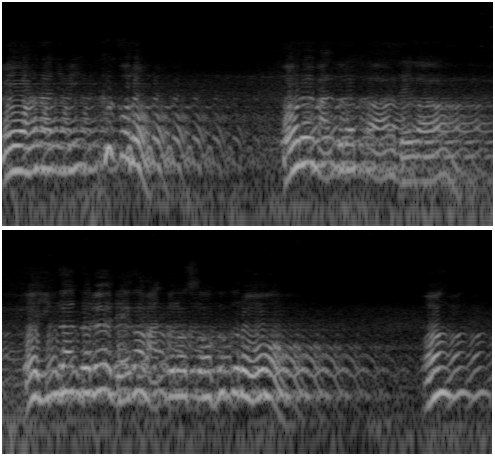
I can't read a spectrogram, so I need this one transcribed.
여호와 하나님이 흙으로 너를 만들었다. 내가 너 인간들을 내가 만들었어. 흙으로. 어?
